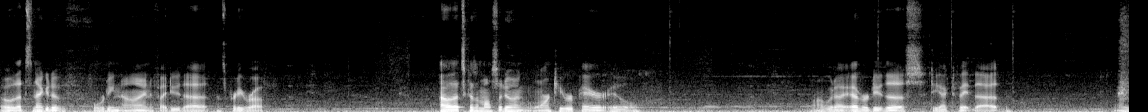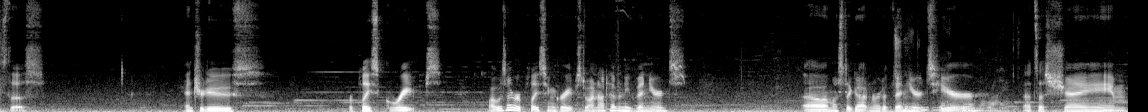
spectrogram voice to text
Oh, that's negative 49 if I do that. That's pretty rough. Oh, that's because I'm also doing warranty repair? Ew. Why would I ever do this? Deactivate that. What is this? Introduce... Replace grapes. Why was I replacing grapes? Do I not have any vineyards? Oh, I must have gotten rid of vineyards here. That's a shame.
